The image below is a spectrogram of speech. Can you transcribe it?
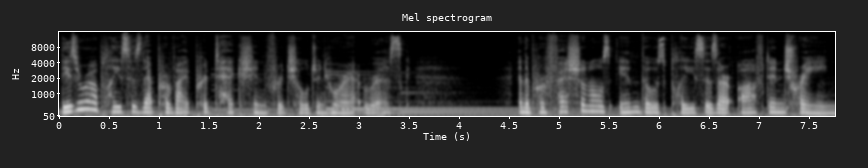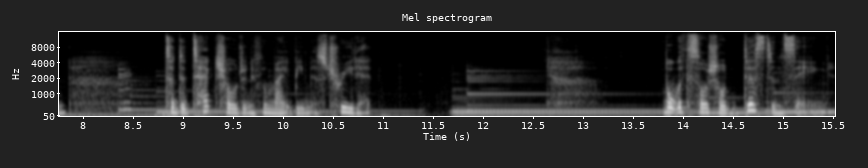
these are all places that provide protection for children who are at risk. And the professionals in those places are often trained to detect children who might be mistreated. But with social distancing,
